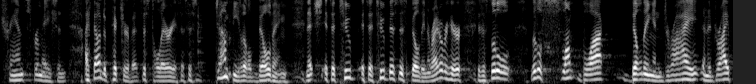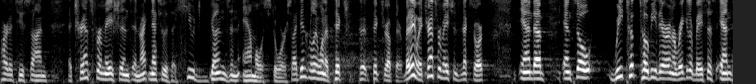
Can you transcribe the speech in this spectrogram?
Transformation. I found a picture of it. It's just hilarious. It's this dumpy little building, and it's, it's a two it's a two business building. And right over here is this little little slump block building in dry in a dry part of Tucson. At Transformations, and right next to it is a huge guns and ammo store. So I didn't really want to picture picture up there. But anyway, Transformations next door, and um, and so we took Toby there on a regular basis. And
